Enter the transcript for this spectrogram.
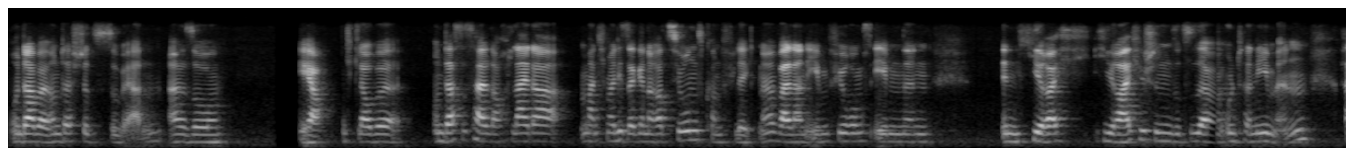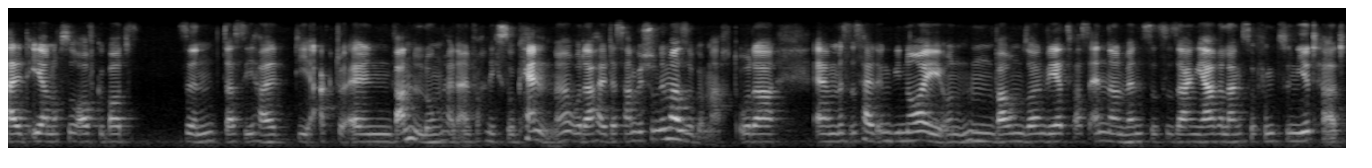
und dabei unterstützt zu werden. Also ja, ich glaube, und das ist halt auch leider manchmal dieser Generationskonflikt, ne? weil dann eben Führungsebenen in hierarch hierarchischen sozusagen Unternehmen halt eher noch so aufgebaut sind, dass sie halt die aktuellen Wandelungen halt einfach nicht so kennen. Ne? Oder halt, das haben wir schon immer so gemacht. Oder ähm, es ist halt irgendwie neu und hm, warum sollen wir jetzt was ändern, wenn es sozusagen jahrelang so funktioniert hat.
